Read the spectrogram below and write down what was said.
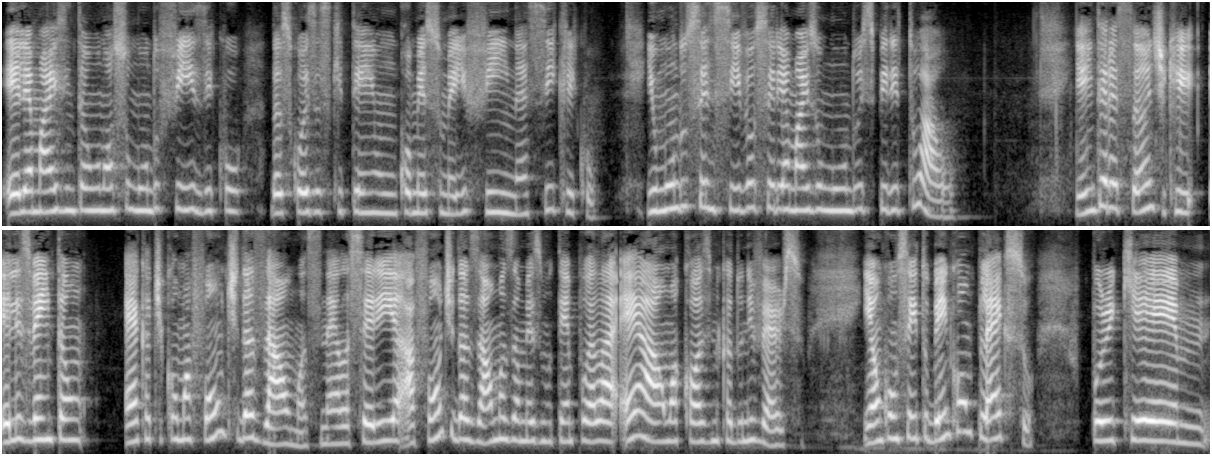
ele é mais então o nosso mundo físico, das coisas que têm um começo, meio e fim, né, cíclico. e o mundo sensível seria mais um mundo espiritual. E é interessante que eles veem então Hecate como a fonte das almas, né? Ela seria a fonte das almas, ao mesmo tempo ela é a alma cósmica do universo. E é um conceito bem complexo, porque hum,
